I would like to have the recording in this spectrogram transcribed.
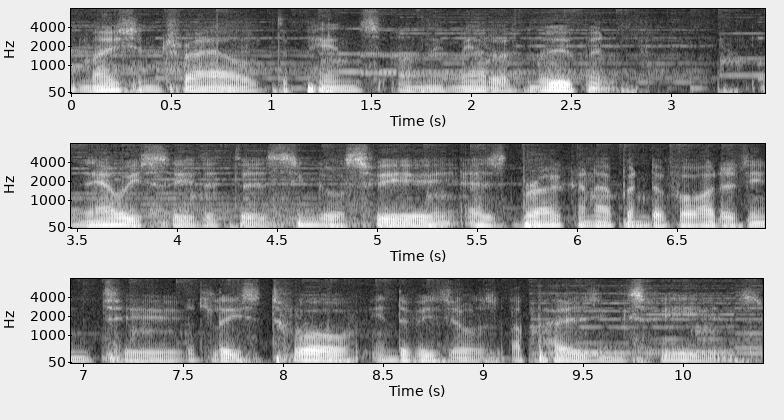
The motion trail depends on the amount of movement now we see that the single sphere is broken up and divided into at least 12 individual opposing spheres.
